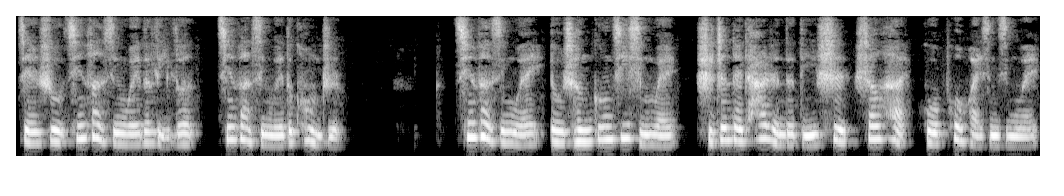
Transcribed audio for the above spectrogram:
简述侵犯行为的理论，侵犯行为的控制。侵犯行为又称攻击行为，是针对他人的敌视、伤害或破坏性行为。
